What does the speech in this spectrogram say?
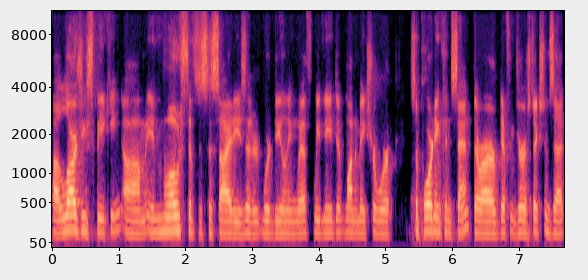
uh, largely speaking, um, in most of the societies that are, we're dealing with, we need to want to make sure we're supporting consent. There are different jurisdictions that,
